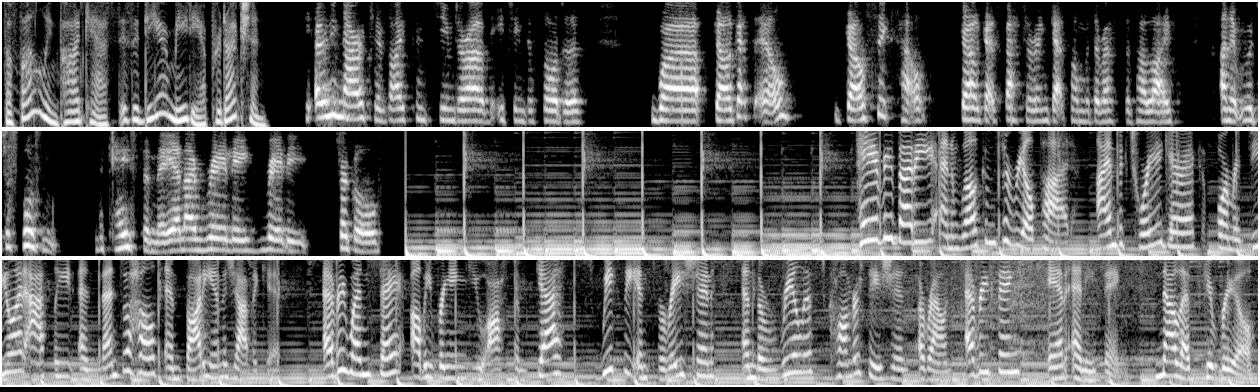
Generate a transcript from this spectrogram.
The following podcast is a Dear Media production. The only narratives I consumed around eating disorders were girl gets ill, girl seeks help, girl gets better and gets on with the rest of her life. And it just wasn't the case for me. And I really, really struggled. Hey, everybody, and welcome to Real Pod. I'm Victoria Garrick, former D1 athlete and mental health and body image advocate. Every Wednesday, I'll be bringing you awesome guests, weekly inspiration, and the realest conversations around everything and anything. Now let's get real.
